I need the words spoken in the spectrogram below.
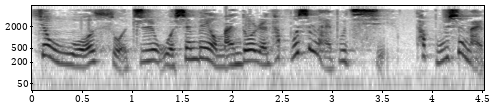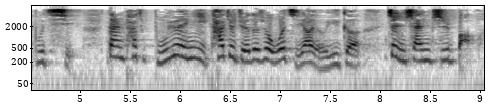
就我所知，我身边有蛮多人，他不是买不起，他不是买不起，但是他就不愿意，他就觉得说我只要有一个镇山之宝，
